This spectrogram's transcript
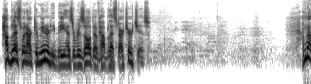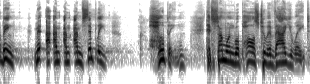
How blessed would our community be as a result of how blessed our church is? I'm not being, I'm, I'm, I'm simply hoping that someone will pause to evaluate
